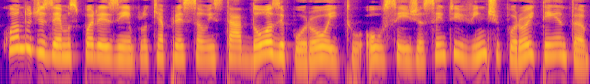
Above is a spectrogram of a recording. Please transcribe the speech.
Quando dizemos, por exemplo, que a pressão está 12 por 8, ou seja, 120 por 80,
